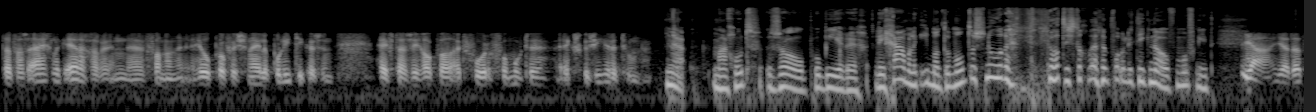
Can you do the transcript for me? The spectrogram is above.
dat was eigenlijk erger en van een heel professionele politicus. En heeft daar zich ook wel uitvoerig voor moeten excuseren toen. Ja, maar goed, zo proberen lichamelijk iemand de mond te snoeren... dat is toch wel een politiek novum, of niet? Ja, ja dat,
